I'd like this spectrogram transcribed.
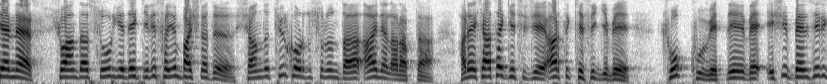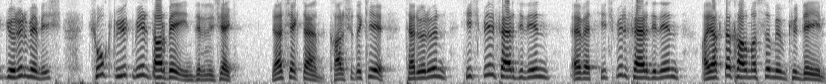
izleyenler, şu anda Suriye'de geri sayım başladı. Şanlı Türk ordusunun da aynen Arap'ta harekata geçeceği artık kesin gibi. Çok kuvvetli ve eşi benzeri görülmemiş çok büyük bir darbe indirilecek. Gerçekten karşıdaki terörün hiçbir ferdinin evet hiçbir ferdinin ayakta kalması mümkün değil.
